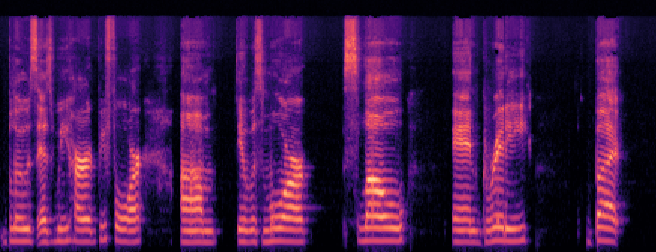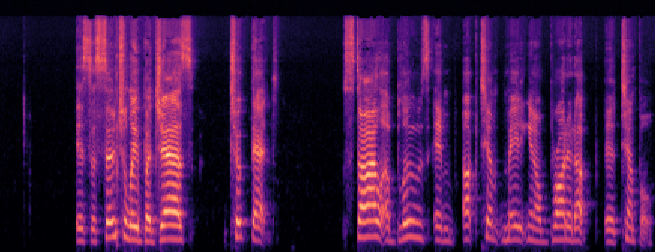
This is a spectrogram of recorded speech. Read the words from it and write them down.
blues as we heard before. Um, it was more slow and gritty but it's essentially but jazz took that style of blues and up temp made it you know brought it up a temple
